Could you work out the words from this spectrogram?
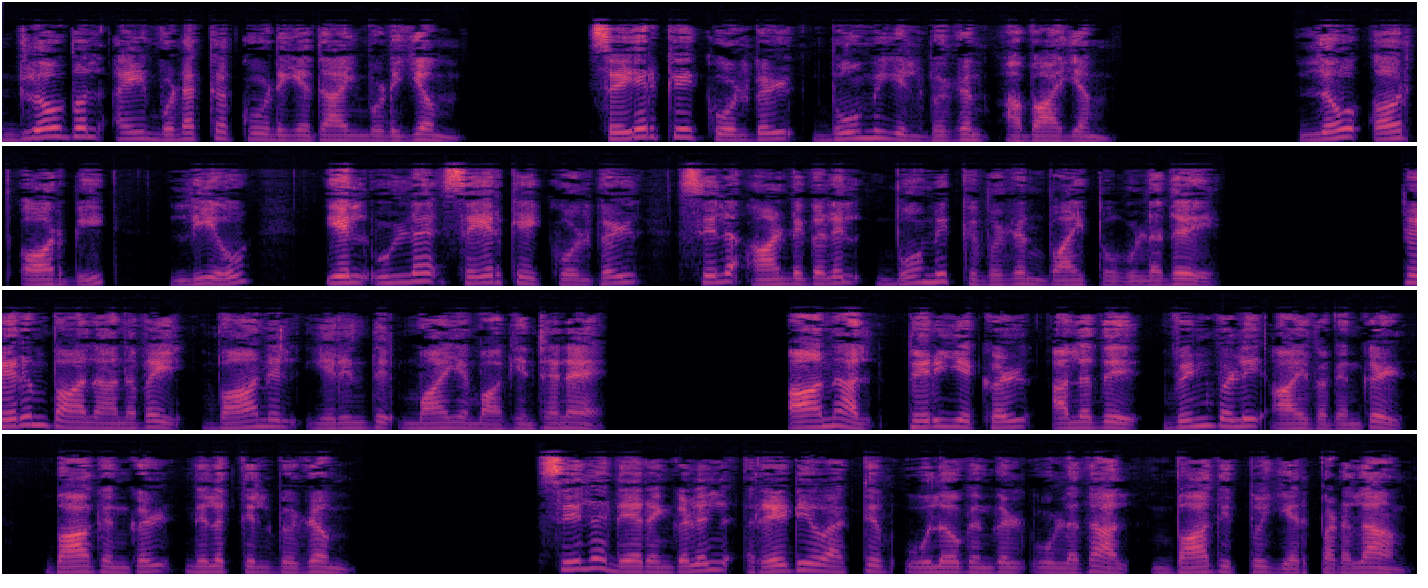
குளோபல் ஐ முடக்கக்கூடியதாய் முடியும். செயற்கைக்கோள்கள் பூமியில் விழும் அபாயம். லோ அர்த் ஆர்பிட் லியோ இல் உள்ள செயற்கைக்கோள்கள் சில ஆண்டுகளில் பூமிக்கு விழும் வாய்ப்பு உள்ளது. பெரும்பாலானவை வானில் எரிந்து மாயமாகின்றன. ஆனால் பெரியக்கள் அல்லது விண்வெளி ஆய்வகங்கள் பாகங்கள் நிலத்தில் விழும். சில நேரங்களில் ரேடியோ ஆக்டிவ் உலோகங்கள் உள்ளதால் பாதிப்பு ஏற்படலாம்.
